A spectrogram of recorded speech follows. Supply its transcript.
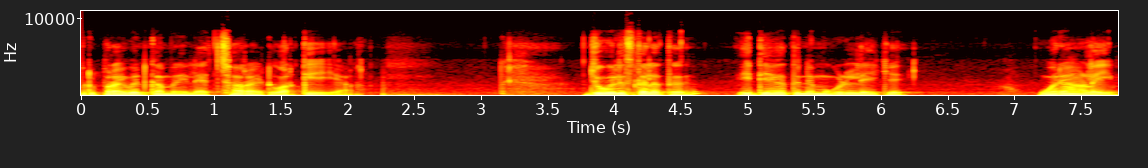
ഒരു പ്രൈവറ്റ് കമ്പനിയിൽ എച്ച് ആർ ആയിട്ട് വർക്ക് ചെയ്യുകയാണ്. ജോലിസ്ഥലത്ത് ഇദ്ദേഹത്തിന്റെ മുകളിലേക്ക് ഒരാളെയും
